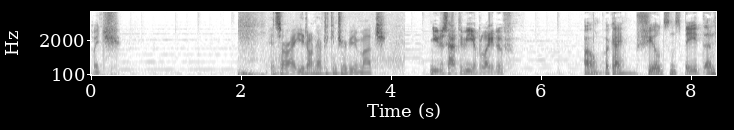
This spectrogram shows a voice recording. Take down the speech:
which It's all right. You don't have to contribute much. You just have to be ablative. oh okay shields and speed then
